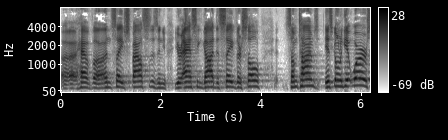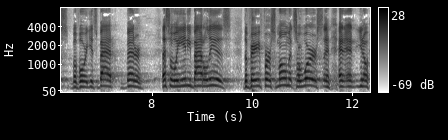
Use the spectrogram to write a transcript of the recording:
uh, have uh, unsaved spouses and you, you're asking God to save their soul, sometimes it's going to get worse before it gets bad, better. That's the way any battle is. The very first moments are worse. And, and, and, you know,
